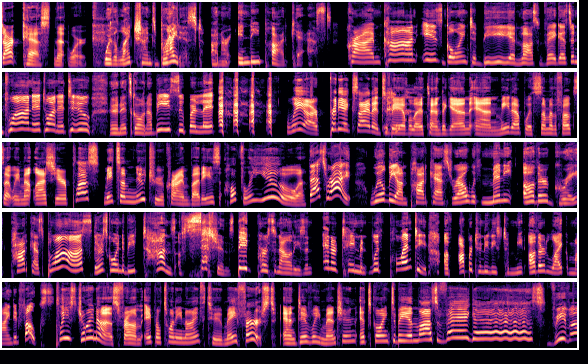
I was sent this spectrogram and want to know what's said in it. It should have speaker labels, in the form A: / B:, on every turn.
A: Darkcast Network.
B: where the light shines brightest on our indie podcasts. Crime Con is going to be in Las Vegas in 2022, and it's gonna be super lit.
A: We are pretty excited to be able to attend again and meet up with some of the folks that we met last year, plus meet some new true crime buddies, hopefully you.
B: That's right. We'll be on Podcast Row with many other great podcasts. Plus, there's going to be tons of sessions, big personalities, and entertainment with plenty of opportunities to meet other like minded folks.
A: Please join us from April 29th to May 1st. And did we mention it's going to be in Las Vegas?
B: Viva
